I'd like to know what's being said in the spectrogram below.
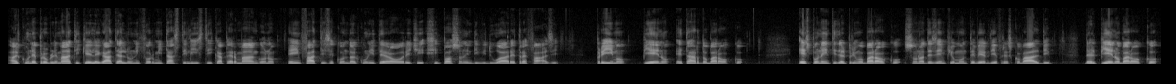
Alcune problematiche legate all'uniformità stilistica permangono e infatti secondo alcuni teorici si possono individuare tre fasi. Primo, pieno e tardo barocco. Esponenti del primo barocco sono ad esempio Monteverdi e Frescovaldi, del pieno barocco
